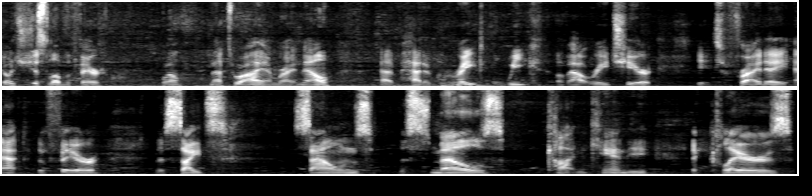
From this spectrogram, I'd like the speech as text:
Don't you just love the fair? Well, that's where I am right now. I've had a great week of outreach here. It's Friday at the fair. The sights, sounds, the smells, cotton candy, eclairs,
